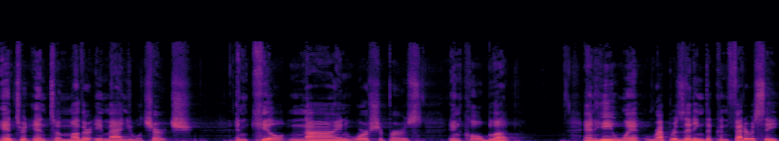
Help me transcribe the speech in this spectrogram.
entered into Mother Emanuel Church and killed nine worshipers in cold blood. And he went representing the Confederacy,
